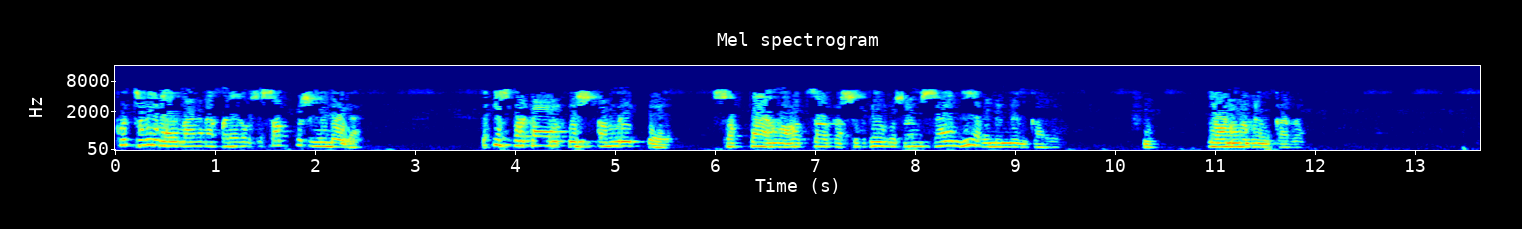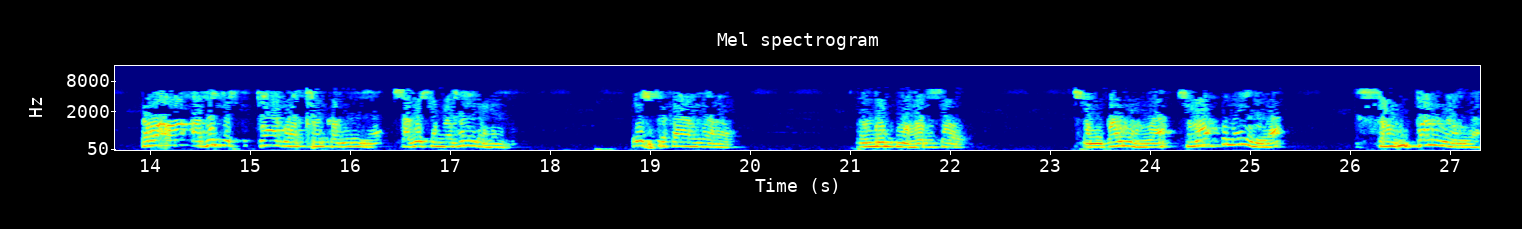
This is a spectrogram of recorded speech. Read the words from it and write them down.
कुछ भी नहीं मांगना पड़ेगा, उसे सब कुछ मिलेगा। तो इस प्रकार इस अमृत सप्ताह महोत्सव का सुखदेव गोस्वामी स्वयं ही अभिनंदन कर रहे हैं अनुमोदन कर रहे तो अधिक इसकी क्या व्याख्या करनी है, सभी समझ ही रहे हैं। इस प्रकार यह अमृत महोत्सव संपन्न हुआ, समाप्त तो नहीं हुआ, संपन्न हुआ।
